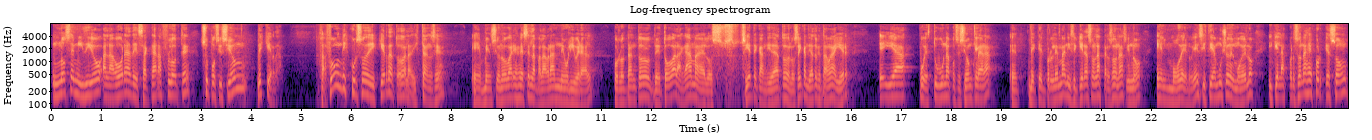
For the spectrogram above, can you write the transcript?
no se midió a la hora de sacar a flote su posición de izquierda. O sea, fue un discurso de izquierda a toda la distancia. Eh, mencionó varias veces la palabra neoliberal. Por lo tanto, de toda la gama de los siete candidatos, de los seis candidatos que estaban ayer, ella pues tuvo una posición clara eh, de que el problema ni siquiera son las personas, sino el modelo. Ella insistía mucho en el modelo y que las personas es porque son,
